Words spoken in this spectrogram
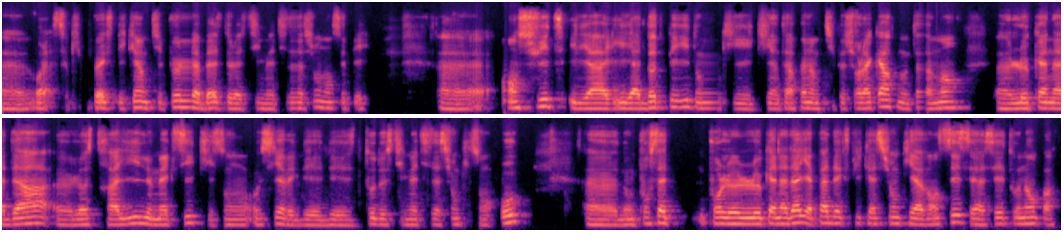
Euh, voilà, ce qui peut expliquer un petit peu la baisse de la stigmatisation dans ces pays. Euh, ensuite, il y a, a d'autres pays donc, qui, qui, interpellent un petit peu sur la carte, notamment le Canada, l'Australie, le Mexique, qui sont aussi avec des, taux de stigmatisation qui sont hauts. Euh, donc pour, le, Canada, il n'y a pas d'explication qui est avancée. C'est assez étonnant par,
